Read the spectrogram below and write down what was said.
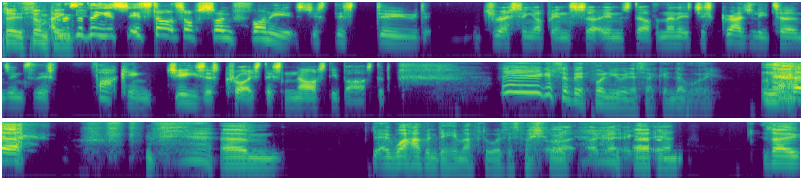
So something. And that's the thing. It's it starts off so funny. It's just this dude dressing up in certain stuff, and then it just gradually turns into this fucking Jesus Christ, this nasty bastard. Eh, it gets a bit funnier in a second. Don't worry. um, yeah, what happened to him afterwards, especially. right. Okay. okay yeah. Um, So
